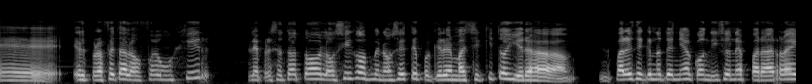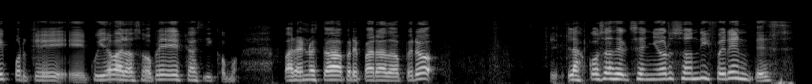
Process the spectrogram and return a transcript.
eh, el profeta lo fue a ungir, le presentó a todos los hijos menos este porque era el más chiquito y era parece que no tenía condiciones para rey porque eh, cuidaba las ovejas y como para él no estaba preparado, pero las cosas del Señor son diferentes.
